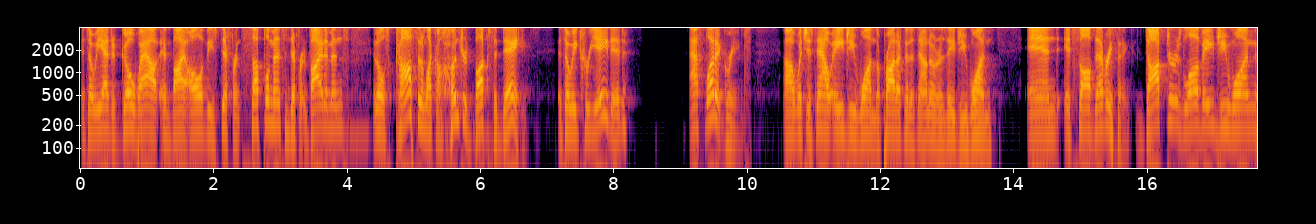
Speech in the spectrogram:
and so he had to go out and buy all of these different supplements and different vitamins And it was costing him like a hundred bucks a day. And so he created Athletic Greens, uh, which is now AG1, the product that is now known as AG1. And it solved everything. Doctors love AG1.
